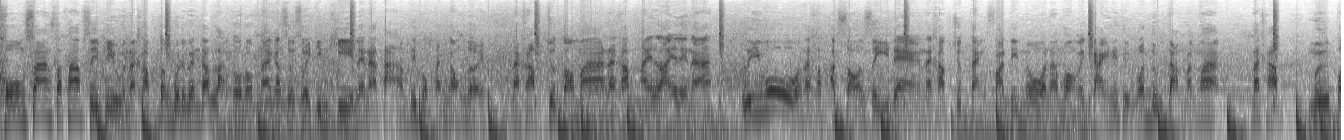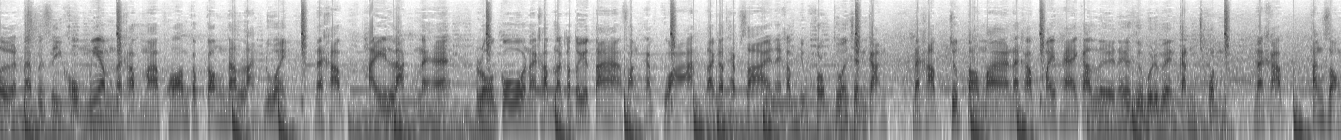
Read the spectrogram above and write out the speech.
โครงสร้างสภาพสีผิวนะครับตรงบริเวณด้านหลังตัวรถนะก็สวยๆกินคีนเลยนะตามที่ผมพันกล้องเลยนะครับจุดต่อมานะครับไฮไลท์เลยนะรีโวนะครับอักษรสีแดงนะครับชุดแต่งฟาติโนนะมองไกลๆนี่ถือว่าดุดันมากๆนะครับมือเปิดนะเป็นสีโครเมียมนะครับมาพร้อมกับกล้องด้านหลังด้วยนะครับไฮลักนะฮะโลโก้นะครับแล้วก็โตโยต้าฝั่งแถบขวา แล้วก็แถบซ้ายนะครับอยู่ครบถ้วนเช่นกันนะครับจุดต่อมานะครับไม่แพ้กันเลยนั่นก็คือบริเวณกันชนนะครับทั้งสอง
